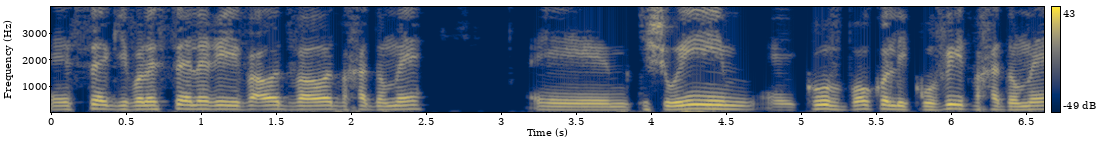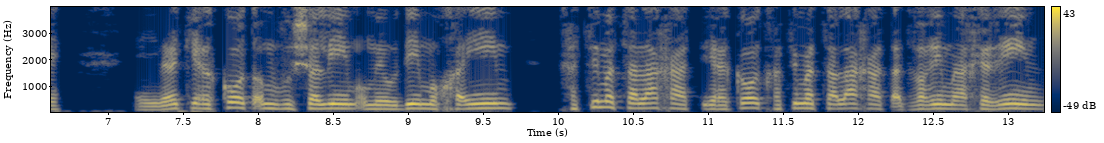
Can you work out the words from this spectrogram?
אה, סג, יבולי סלרי ועוד ועוד וכדומה, אה, קישואים, אה, כרוב ברוקולי, כרובית וכדומה, אה, באמת ירקות או מבושלים או מיהודים או חיים, חצי מהצלחת ירקות, חצי מהצלחת הדברים האחרים,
